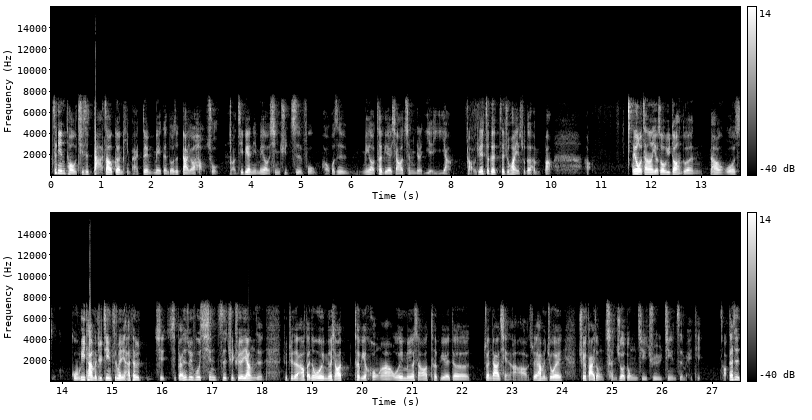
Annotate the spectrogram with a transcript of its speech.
这年头其实打造个人品牌对每个人都是大有好处啊，即便你没有兴趣致富，好，或是没有特别想要成名的人也一样。好，我觉得这个这句话也说得很棒。好，因为我常常有时候遇到很多人，然后我鼓励他们去经营自媒体，他就写表现出一副兴致缺缺的样子，就觉得啊，反正我也没有想要特别红啊，我也没有想要特别的赚大钱啊，所以他们就会缺乏一种成就动机去经营自媒体。好，但是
